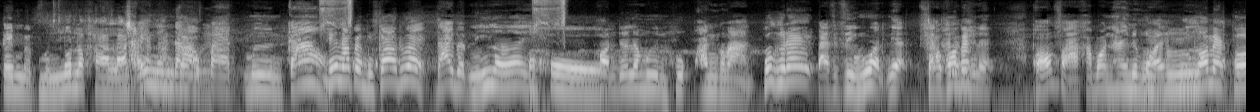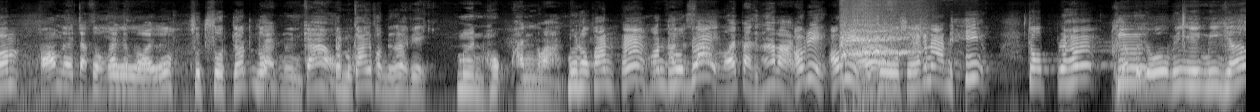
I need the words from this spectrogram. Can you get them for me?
เต็มแบบเหมือนลดราคาล้านใช้เงินดาวแปแปดดหมื่นเก้าใช้นะแปดหมื่นเก้าด้วย ได้แบบนี้เลยโอ้โหผ่อนเดือนละหมื่นหกพันกว่าบาทก็คือได้แปดสิบสี่งวดเนี่ยฝาพร้อมไหมจัดให้แบบนี้เลย พร้อมฝาคาร์บอนให้เรียบร้อยอื้อหือนี่ล้อแม็กพร้อมพร้อมเลยจัดส่งให้เรียบร้อยเลยโโหสุดๆแล้วลดแปดหมื่นเก้าแปดหมื่นเก้าที่ผ่อนเดือนเท่าไหร่พี่หมื่นหกพันกว่าบาทหมื่นหกพันอะผ่อนถูกด้วยร้อยแปดสิบห้าบาท เอาดิ เอาดิอ่าโอ้โหสวยขนาดนี้ จบนะฮะ คืเดี๋ยวอไปดูมีอีกมีเยอะ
